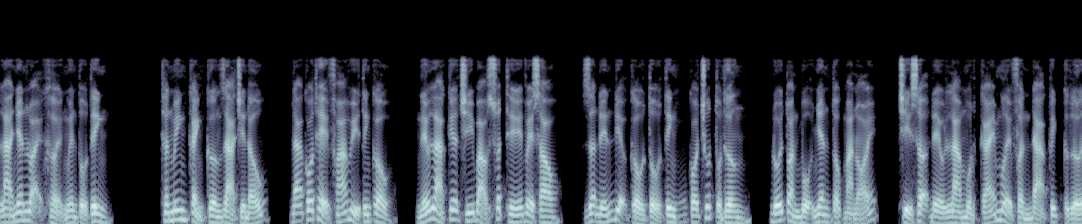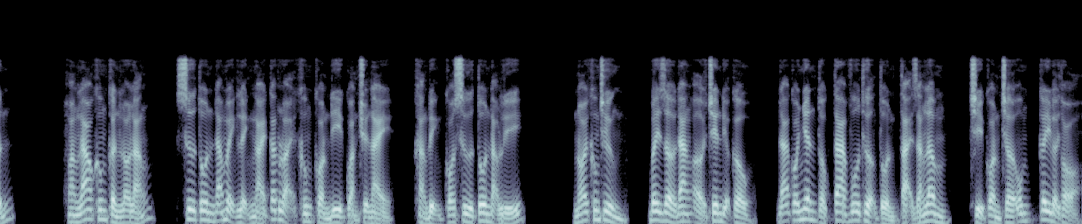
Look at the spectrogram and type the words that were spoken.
là nhân loại khởi nguyên tổ tinh. Thần minh cảnh cường giả chiến đấu, đã có thể phá hủy tinh cầu, nếu là kia trí bảo xuất thế về sau, dẫn đến địa cầu tổ tinh có chút tổn thương, đối toàn bộ nhân tộc mà nói, chỉ sợ đều là một cái mười phần đả kích cực lớn. Hoàng lao không cần lo lắng, sư tôn đã mệnh lệnh ngài các loại không còn đi quản chuyện này, khẳng định có sư tôn đạo lý. Nói không chừng, bây giờ đang ở trên địa cầu, đã có nhân tộc ta vô thượng tồn tại giáng lâm chỉ còn chờ ôm cây lợi thỏ,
